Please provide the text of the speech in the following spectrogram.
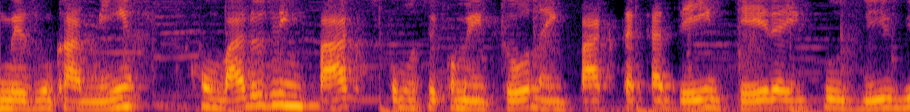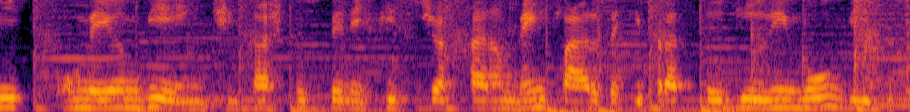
mesmo caminho com vários impactos, como você comentou, né? impacta a cadeia inteira, inclusive o meio ambiente. Então, acho que os benefícios já ficaram bem claros aqui para todos os envolvidos.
